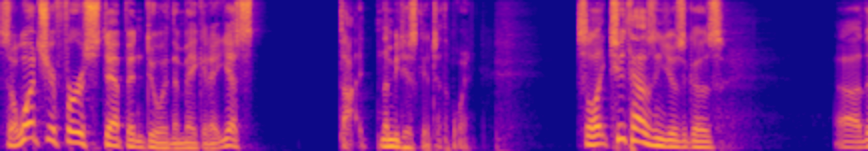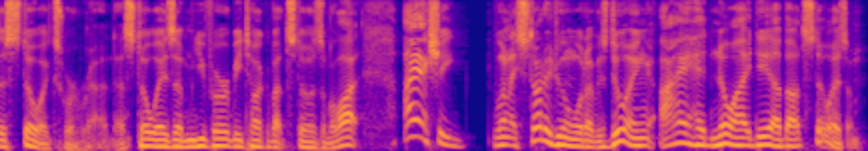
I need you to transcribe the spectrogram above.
So, what's your first step in doing the making it? Yes, let me just get to the point. So, like 2,000 years ago, uh, the Stoics were around. Now, Stoicism, you've heard me talk about Stoicism a lot. I actually, when I started doing what I was doing, I had no idea about Stoicism.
